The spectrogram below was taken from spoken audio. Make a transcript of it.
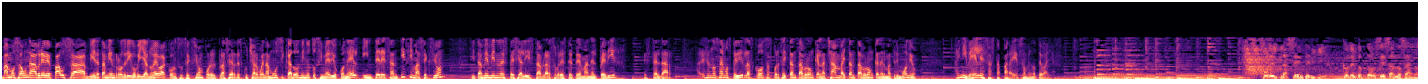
Vamos a una breve pausa. Viene también Rodrigo Villanueva con su sección por el placer de escuchar buena música. Dos minutos y medio con él. Interesantísima sección. Y también viene un especialista a hablar sobre este tema. En el pedir está el dar. A veces no sabemos pedir las cosas, por eso hay tanta bronca en la chamba, hay tanta bronca en el matrimonio. Hay niveles hasta para eso, hombre, no te vayas. Por el placer de vivir con el doctor César Lozano.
